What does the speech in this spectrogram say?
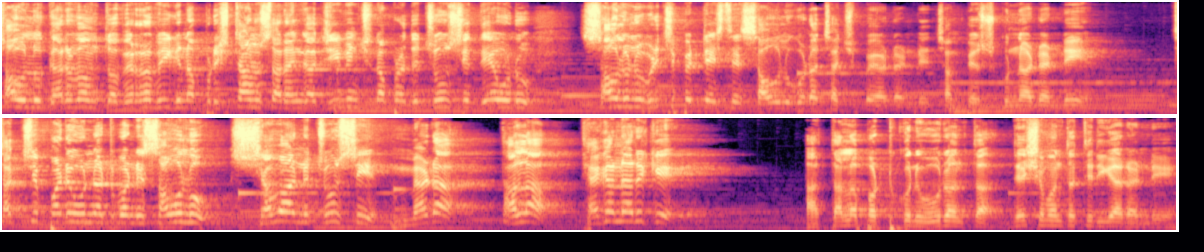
సౌలు గర్వంతో విర్రవీగినప్పుడు ఇష్టానుసారంగా జీవించినప్పుడు అది చూసి దేవుడు సౌలును విడిచిపెట్టేస్తే సౌలు కూడా చచ్చిపోయాడండి చంపేసుకున్నాడండి. చచ్చి పడి ఉన్నటువంటి సౌలు శవాన్ని చూసి మెడ తల తెగ నరికి ఆ తల పట్టుకుని ఊరంతా దేశమంతా తిరిగారండి.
